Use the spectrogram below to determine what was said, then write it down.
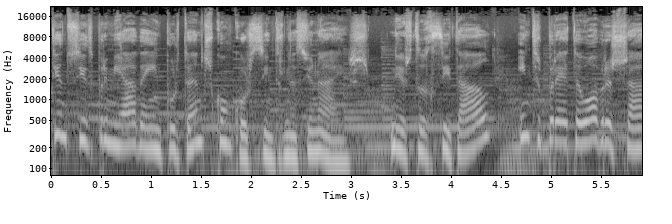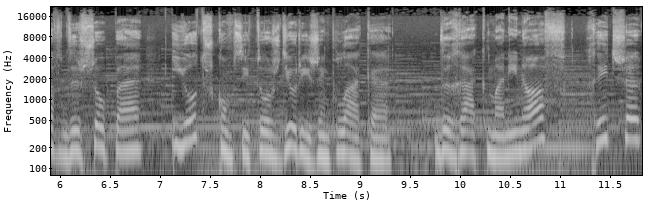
tendo sido premiada em importantes concursos internacionais. Neste recital, interpreta obras-chave de Chopin e outros compositores de origem polaca. De Rachmaninoff, Richter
